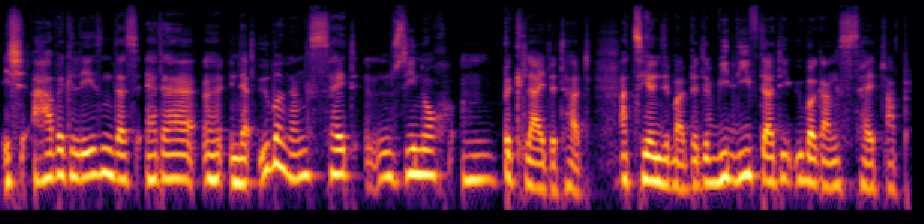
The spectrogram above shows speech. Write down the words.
Ich habe gelesen, dass er da äh, in der Übergangszeit äh, Sie noch ähm, begleitet hat. Erzählen Sie mal bitte, wie lief da die Übergangszeit ab?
